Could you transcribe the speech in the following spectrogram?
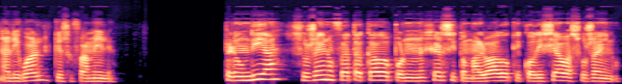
al igual que su familia. Pero un día su reino fue atacado por un ejército malvado que codiciaba su reino.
